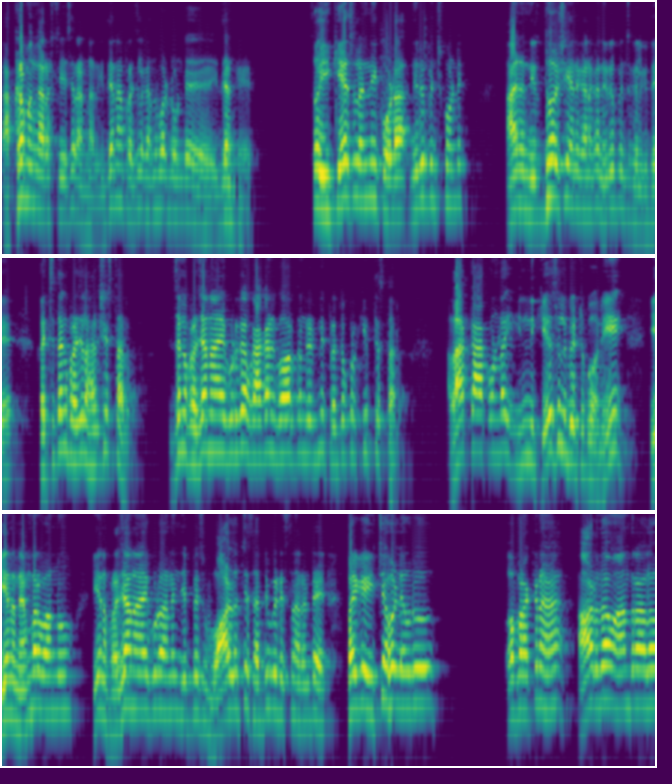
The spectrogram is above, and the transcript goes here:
అక్రమంగా అరెస్ట్ చేశారు అన్నారు. ఇదేనా ప్రజలకు అందుబాటులో ఉండే ఇదంటే? సో ఈ కేసులన్నీ కూడా నిరూపించుకోండి. ఆయన నిర్దోషి అని కనుక నిరూపించగలిగితే ఖచ్చితంగా ప్రజలు హర్షిస్తారు. నిజంగా ప్రజానాయకుడిగా కాకాని గోవర్ధన్ రెడ్డిని ప్రతి ఒక్కరు కీర్తిస్తారు. అలా కాకుండా ఇన్ని కేసులు పెట్టుకొని ఈయన నెంబర్ వన్ ఈయన ప్రజానాయకుడు అని చెప్పేసి వాళ్ళు వచ్చే సర్టిఫికేట్ ఇస్తున్నారంటే పైగా ఇచ్చేవాళ్ళు ఎవరు? ఓ ప్రక్కన ఆడుదాం ఆంధ్రాలో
